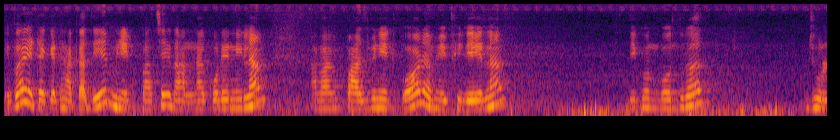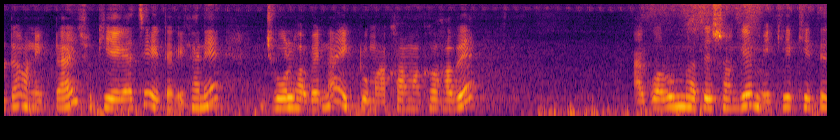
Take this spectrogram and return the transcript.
এবার এটাকে ঢাকা দিয়ে মিনিট পাঁচে রান্না করে নিলাম। আমার পাঁচ মিনিট পর আমি ফিরে এলাম। দেখুন বন্ধুরা, ঝোলটা অনেকটাই শুকিয়ে গেছে। এটা এখানে ঝোল হবে না, একটু মাখা মাখা হবে। আর গরম ভাতের সঙ্গে মেখে খেতে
